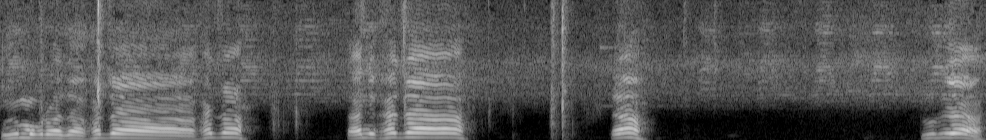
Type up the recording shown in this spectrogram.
우유 먹으러 가자, 가자, 가자. 나니, 가자. 야. 루루야,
